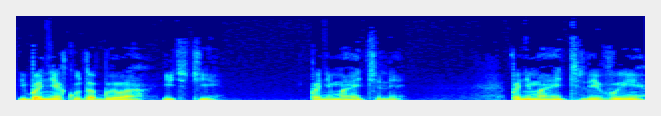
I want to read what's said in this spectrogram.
Ибо некуда было идти. Понимаете ли? Понимаете ли вы,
